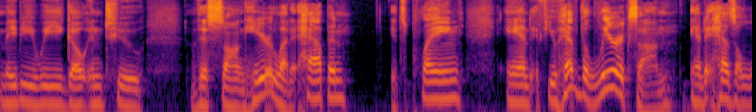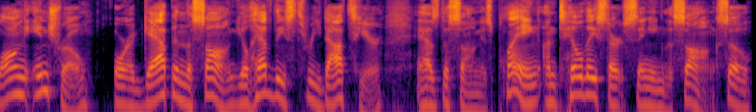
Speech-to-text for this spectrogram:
maybe we go into this song here, let it happen. It's playing, and if you have the lyrics on and it has a long intro, or a gap in the song, you'll have these three dots here as the song is playing until they start singing the song. So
